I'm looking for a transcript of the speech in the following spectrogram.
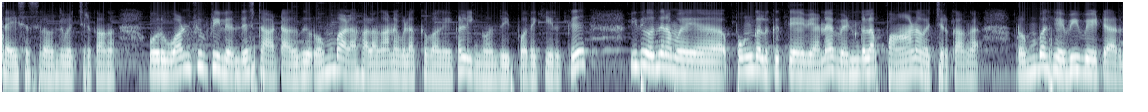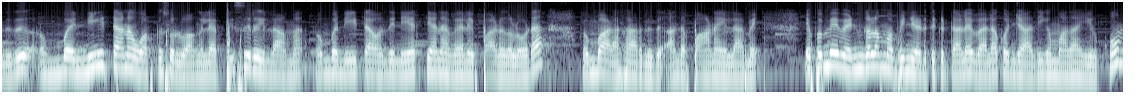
சைஸஸில் வந்து வச்சுருக்காங்க. ஒரு ஒன் ஃபிஃப்டிலேருந்தே ஸ்டார்ட் ஆகுது. ரொம்ப அழகழகான விளக்கு வகைகள் இங்கே வந்து இப்போதைக்கு இருக்குது இது வந்து நம்ம பொங்கலுக்கு தேவையான வெண்கல பானை வச்சுருக்காங்க. ரொம்ப ஹெவி வெயிட்டாக இருந்தது. ரொம்ப நீட்டான ஒர்க்கு சொல்லுவாங்க இல்லையா? பிசுறு இல்லாமல் ரொம்ப நீட்டாக வந்து நேர்த்தியான வேலைப்பாடுகளோட ரொம்ப அழகாக இருந்தது அந்த பானை எல்லாமே. எப்போவுமே வெண்கலம் அப்படின்னு எடுத்துக்கிட்டாலே விலை கொஞ்சம் அதிகமாக தான் இருக்கும்.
